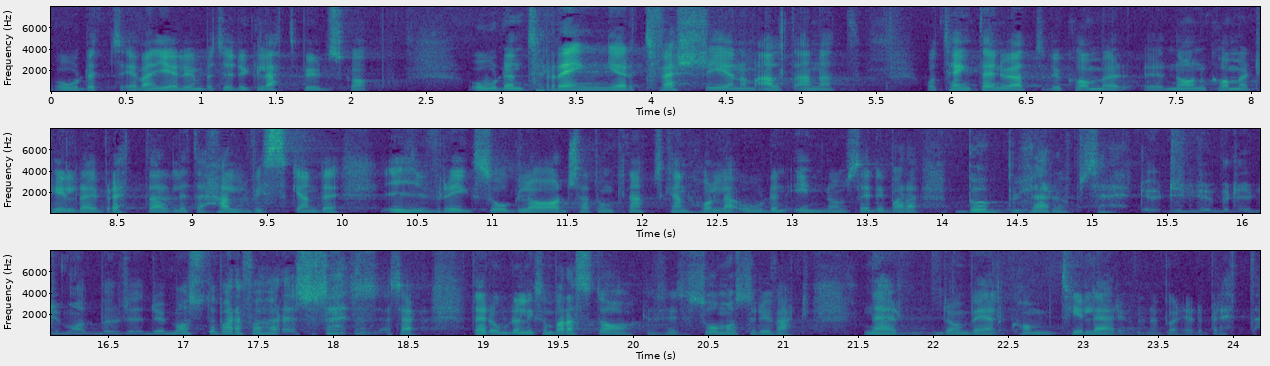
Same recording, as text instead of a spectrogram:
Ordet evangelium betyder glatt budskap. Orden tränger tvärs igenom allt annat och tänk dig nu att du kommer, eh, någon kommer till dig, berättar lite halvviskande, ivrig, så glad så att hon knappt kan hålla orden inom sig. Det bara bubblar upp så här. Du, du, du, du, du måste bara få höra. Så här, så här, där orden liksom bara stakar sig. Så måste det varit när de väl kom till lärjungarna och började berätta.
